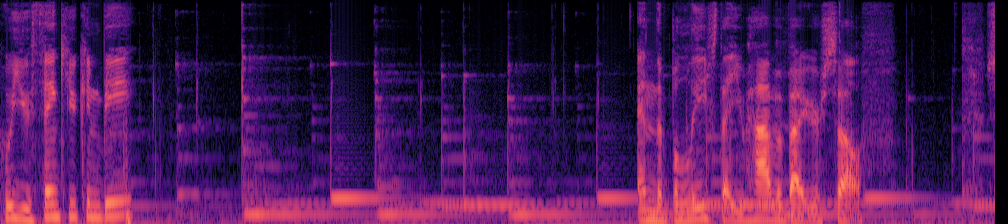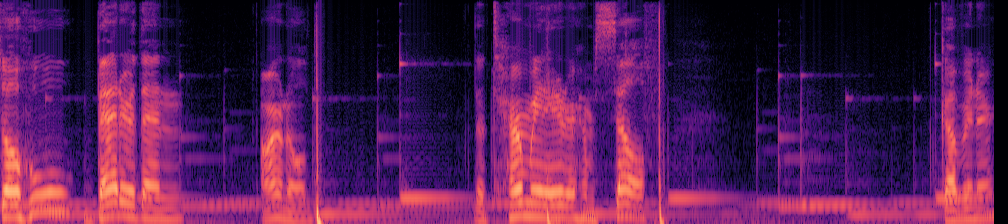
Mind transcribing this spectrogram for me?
who you think you can be, and the beliefs that you have about yourself. So, who better than Arnold, the Terminator himself, governor,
